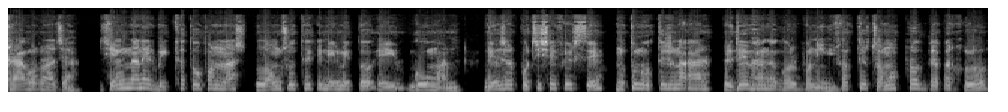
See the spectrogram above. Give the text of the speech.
ড্রাগন রাজা জিয়াংনানের বিখ্যাত উপন্যাস লংজু থেকে নির্মিত এই গৌমান। দুই হাজার পঁচিশে ফিরছে নতুন উত্তেজনা আর হৃদয় ভাঙা গল্প নিয়ে। সবচেয়ে চমকপ্রদ ব্যাপার হলো,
